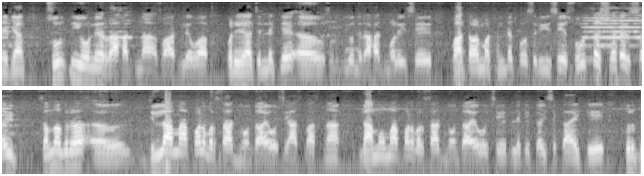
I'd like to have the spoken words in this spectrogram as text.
ને ક્યાંક સુરતીઓને રાહતના શ્વાસ લેવા પડી રહ્યા છે. એટલે કે સુરતીઓને રાહત મળી છે, વાતાવરણમાં ઠંડક પ્રસરી છે. સુરત શહેર સહિત સમગ્ર જિલ્લામાં પણ વરસાદ નોંધાયો છે. આસપાસના ગામોમાં પણ વરસાદ નોંધાયો છે. એટલે કે કહી શકાય કે સુરત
